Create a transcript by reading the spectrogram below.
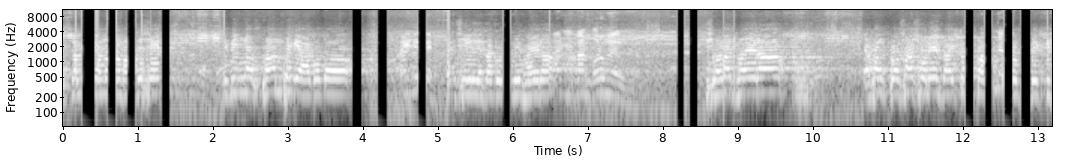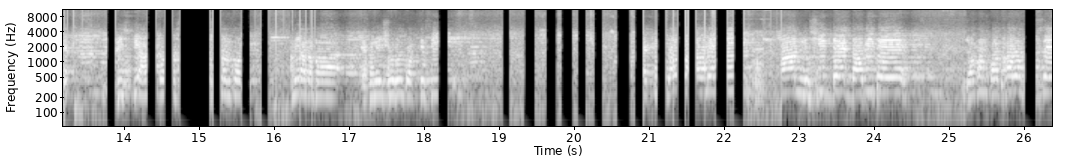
ইসলামী বিভিন্ন স্থান থেকে আগত নেতাকর্মী সমাজ ভাইয়েরা এবং প্রশাসনের দায়িত্বপ্রাপ্ত ব্যক্তিদের দৃষ্টি আকর্ষণ করে আমি আমরা এখানেই শুরু করতেছি নিষিদ্ধের দাবিতে যখন কথা উঠছে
